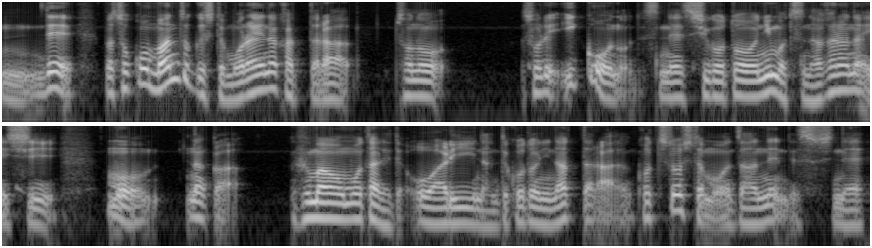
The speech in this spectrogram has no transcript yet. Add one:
うん、で、まあ、そこを満足してもらえなかったらそのそれ以降のですね仕事にもつながらないしもうなんか不満を持たれて終わりなんてことになったらこっちとしても残念ですしね。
